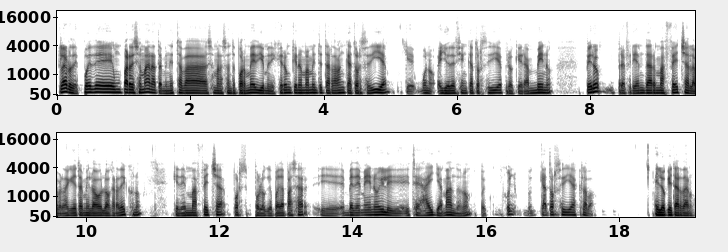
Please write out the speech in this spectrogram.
Claro, después de un par de semanas, también estaba Semana Santa por medio, me dijeron que normalmente tardaban 14 días, que bueno, ellos decían 14 días, pero que eran menos, pero preferían dar más fechas, la verdad que yo también lo, lo agradezco, ¿no? Que den más fechas por, lo que pueda pasar, eh, en vez de menos y le estés ahí llamando, ¿no? Pues coño, 14 días clavados. Es lo que tardaron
